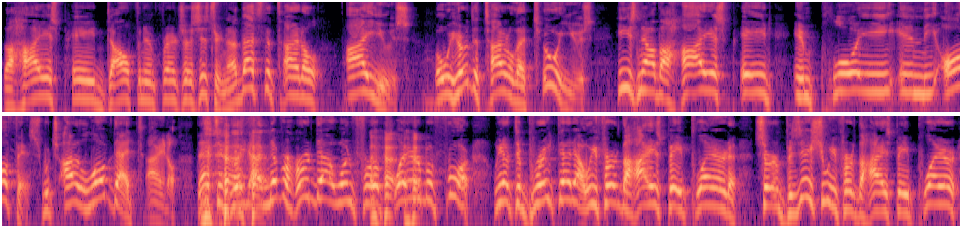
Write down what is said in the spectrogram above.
the highest paid Dolphin in franchise history. Now, that's the title I use, but we heard the title that Tua used. He's now the highest paid employee in the office, which I love that title. That's a great. I've never heard that one for a player before. We have to break that out. We've heard the highest paid player at a certain position. We've heard the highest paid player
